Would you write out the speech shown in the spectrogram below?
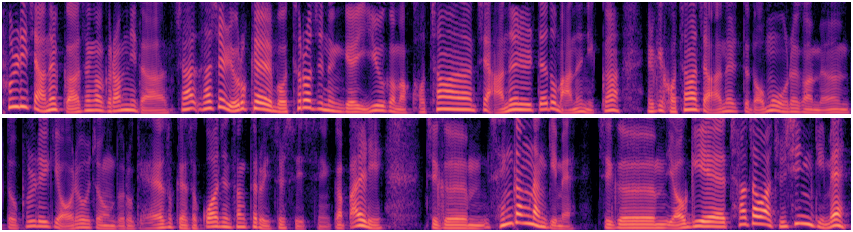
풀리지 않을까 생각을 합니다. 자, 사실 이렇게 뭐 틀어지는 게 이유가 막 거창하지 않을 때도 많으니까 이렇게 거창하지 않을 때 너무 오래 가면 또 풀리기 어려울 정도로 계속해서 꼬아진 상태로 있을 수 있으니까 빨리 지금 생각난 김에 지금 여기에 찾아와 주신 김에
